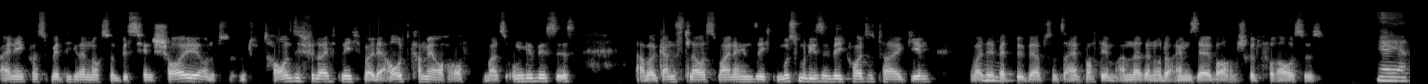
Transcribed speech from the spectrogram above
einige Kosmetikerinnen noch so ein bisschen scheu und, und trauen sich vielleicht nicht, weil der Outcome ja auch oftmals ungewiss ist. Aber ganz klar aus meiner Hinsicht muss man diesen Weg heutzutage gehen, weil mhm. der Wettbewerb sonst einfach dem anderen oder einem selber auch einen Schritt voraus ist. Ja, ja.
